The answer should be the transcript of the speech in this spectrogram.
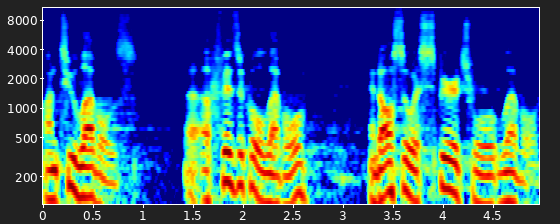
on two levels a physical level and also a spiritual level.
